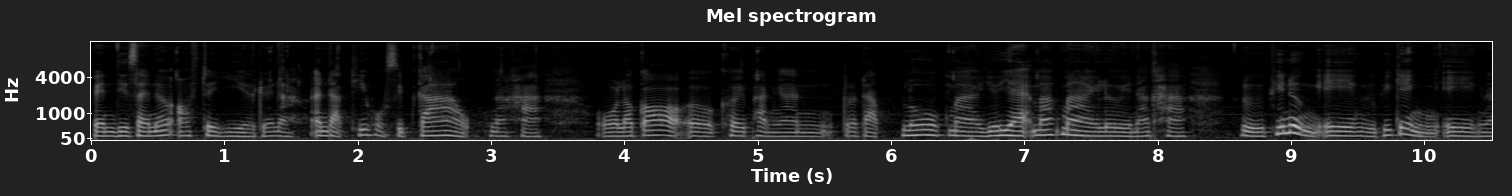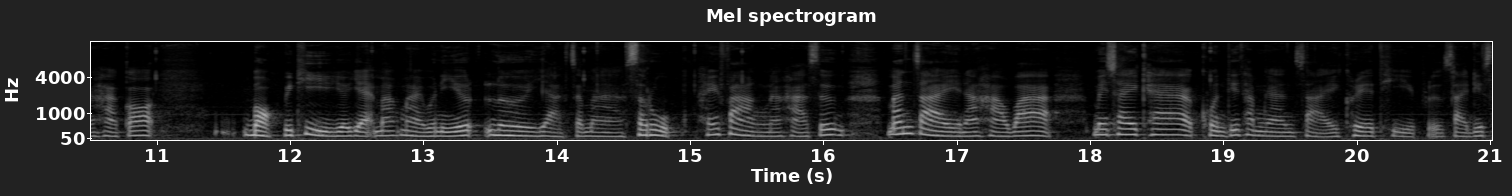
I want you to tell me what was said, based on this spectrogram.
เป็น Designer of the Year ด้วยนะ อันดับที่ 69 นะคะโอ้แล้วก็เคยผ่านงานระดับโลกมาเยอะแยะมากมายเลยนะคะ หรือพี่หนึ่งเองหรือพี่เก่งเองนะคะก็ บอกวิธีเยอะแยะมากมายวันนี้เลยอยากจะมาสรุปให้ฟังนะคะ ซึ่งมั่นใจนะคะว่าไม่ใช่แค่คนที่ทำงานสายครีเอทีฟหรือสายดีไซ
